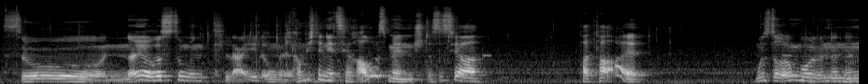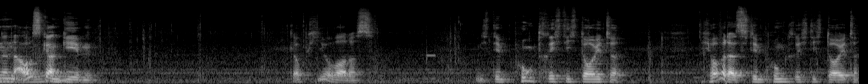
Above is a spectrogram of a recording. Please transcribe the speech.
So, neue Rüstung und Kleidung. Wie komme ich denn jetzt hier raus, Mensch? Das ist ja fatal. Muss doch irgendwo einen, einen einen Ausgang geben. Ich glaube, hier war das. Wenn ich den Punkt richtig deute. Ich hoffe, dass ich den Punkt richtig deute.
